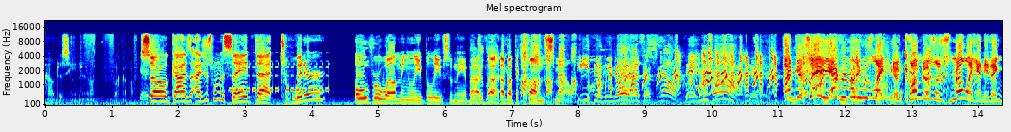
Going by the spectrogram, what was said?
How does he know? Fuck off. So, guys, I just want to say that Twitter overwhelmingly believes with me about good uh, about the cum smell. Ethan, we know it has a smell. Can we move on? I'm just saying, everybody was like, "The cum doesn't smell like anything."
